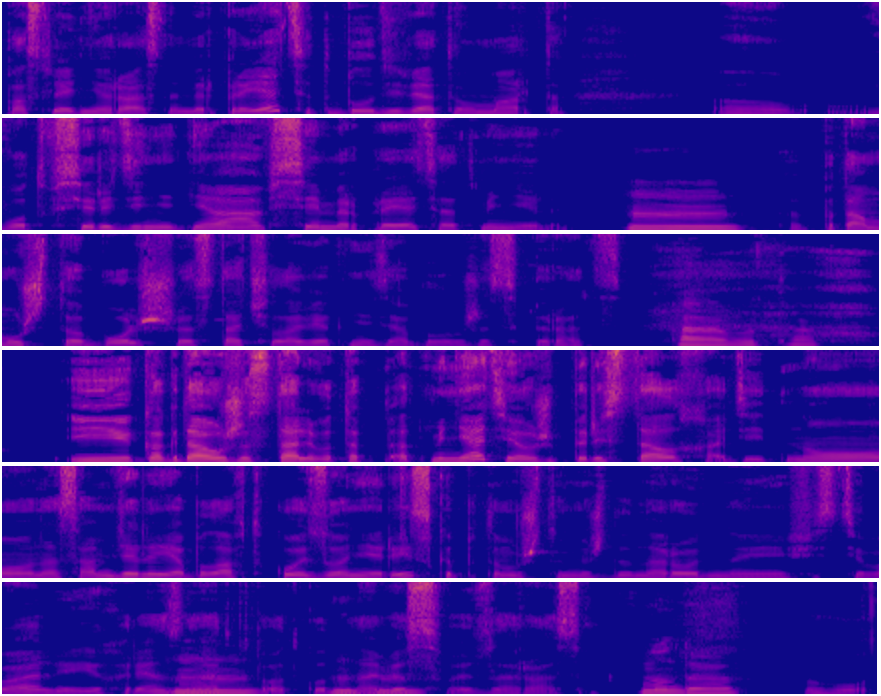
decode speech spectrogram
последний раз на мероприятии, это было 9 марта, э, вот в середине дня все мероприятия отменили. Mm. Потому что больше ста человек нельзя было уже собираться. А, вот так. И когда уже стали вот отменять, я уже перестала ходить. Но на самом деле я была в такой зоне риска, потому что международные фестивали, и хрен знает, mm-hmm. кто откуда mm-hmm. навез свою заразу. Ну да. Вот.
